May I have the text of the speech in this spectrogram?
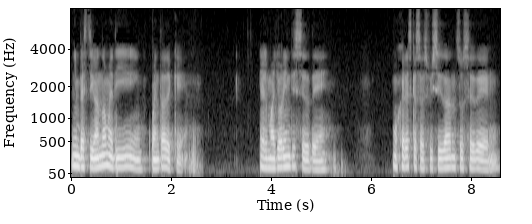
investigando me di cuenta de que el mayor índice de mujeres que se suicidan sucede en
